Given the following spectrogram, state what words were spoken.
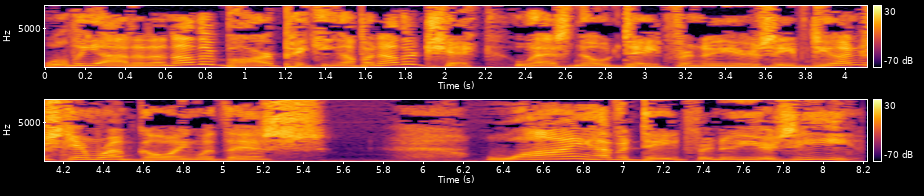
We'll be out at another bar picking up another chick who has no date for New Year's Eve. Do you understand where I'm going with this? Why have a date for New Year's Eve?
